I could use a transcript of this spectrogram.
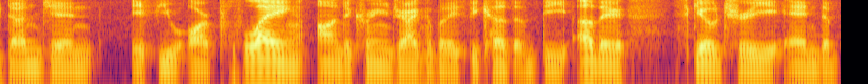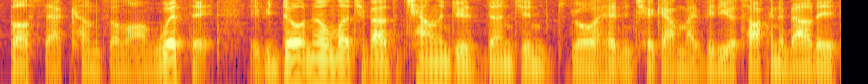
Dungeon if you are playing on the Korean Dragon Blaze because of the other skill tree and the buff that comes along with it. If you don't know much about the Challenger's Dungeon, go ahead and check out my video talking about it.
